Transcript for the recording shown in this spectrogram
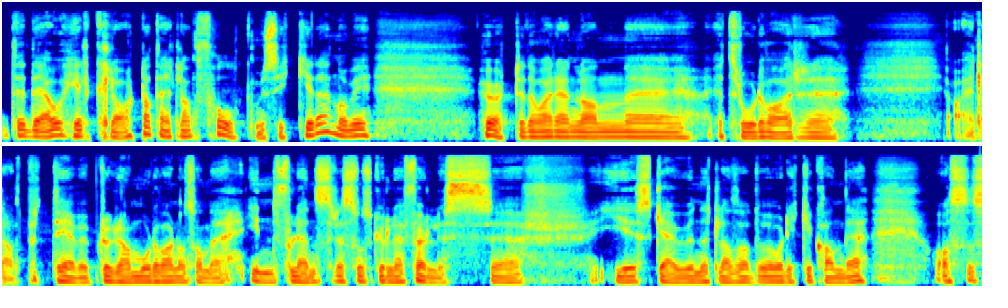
Det, det, er jo helt klart at det er et eller annet folkemusikk i det. Når vi hørte det var en eller annen eh, Jeg tror det var eh, ja, et eller annet TV-program hvor det var noen sånne influensere som skulle følges uh, i skauen, et eller annet hvor de ikke kan det. Og så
